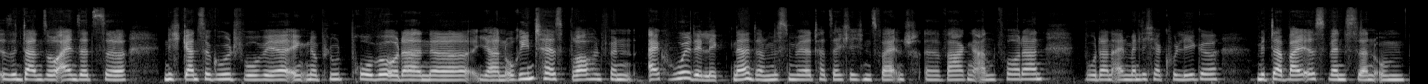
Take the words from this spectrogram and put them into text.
sind dann so Einsätze nicht ganz so gut, wo wir irgendeine Blutprobe oder eine, ja, einen Urintest brauchen für ein Alkoholdelikt. Ne? Dann müssen wir tatsächlich einen zweiten äh, Wagen anfordern, wo dann ein männlicher Kollege mit dabei ist, wenn es dann um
